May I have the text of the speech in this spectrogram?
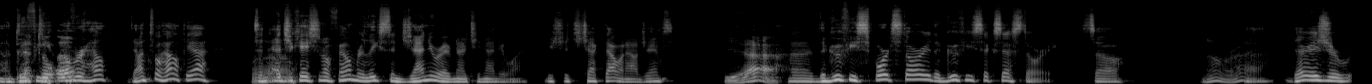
Uh, Goofy Dental over health. Dental health, yeah. It's an educational film released in January of 1991. You should check that one out, James. Yeah. Uh, the Goofy sports story, the Goofy success story. So All right. uh, there is your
